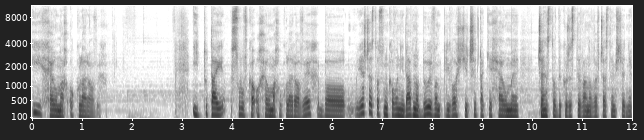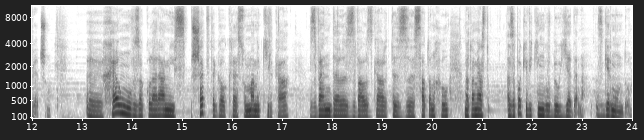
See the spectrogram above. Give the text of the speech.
i hełmach okularowych. I tutaj słówko o hełmach okularowych, bo jeszcze stosunkowo niedawno były wątpliwości, czy takie hełmy często wykorzystywano we wczesnym średniowieczu. Y, Hełmów z okularami sprzed tego okresu mamy kilka, z Wendel, z Walsgard, z Satonhu, natomiast z epoki wikingów był jeden, z Giermundu.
